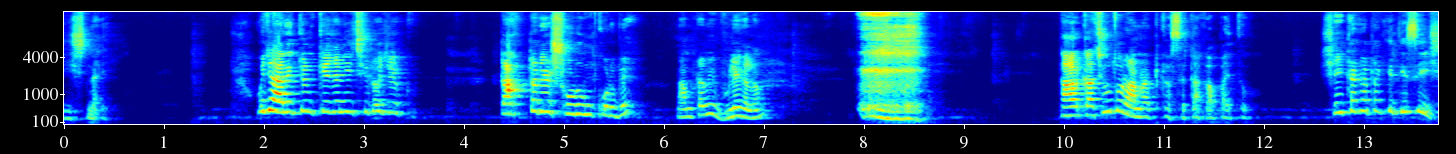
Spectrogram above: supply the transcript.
দিস নাই। ওই যে আরেকজন কে জানিয়েছিল যে ট্রাক্টরের শোরুম করবে, নামটা আমি ভুলে গেলাম। তার কাছেও তো রানার কাছে টাকা পাইতো। সেই টাকাটা কি দিছিস?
